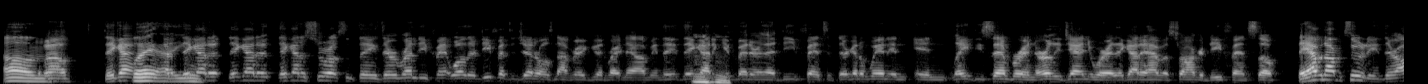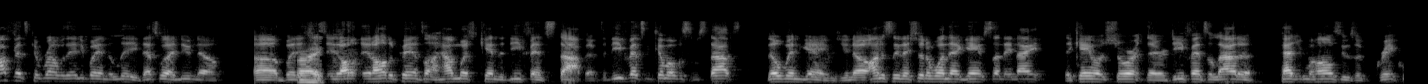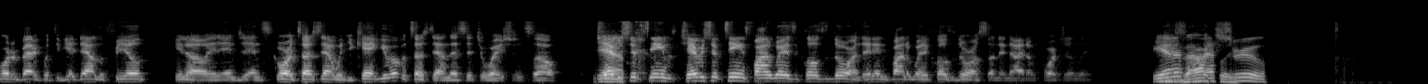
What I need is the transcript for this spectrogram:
Um, well, they got but, uh, they got to they got to they got to shore up some things. Their run defense, well, their defense in general is not very good right now. I mean, they, they got to mm-hmm. get better in that defense if they're going to win in, in late December and early January. They got to have a stronger defense. So they have an opportunity. Their offense can run with anybody in the league. That's what I do know. Uh, but right. just, it all it all depends on how much can the defense stop. If the defense can come up with some stops, they'll win games. You know, honestly, they should have won that game Sunday night. They came up short. Their defense allowed a Patrick Mahomes, who's a great quarterback, but to get down the field you know, and, and, and score a touchdown when you can't give up a touchdown in that situation. So championship yeah. teams championship teams find ways to close the door, and they didn't find a way to close the door on Sunday night, unfortunately. Yeah, exactly. that's true.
